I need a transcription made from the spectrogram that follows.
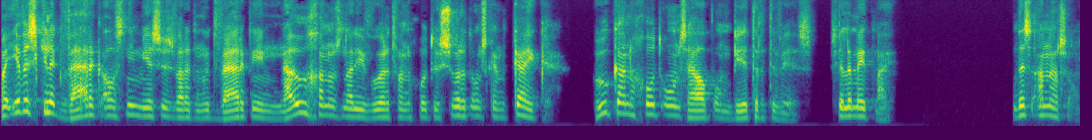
Maar ewe skielik werk als nie meer soos wat dit moet werk nie. Nou gaan ons na die woord van God toe sodat ons kan kyk, hoe kan God ons help om beter te wees? Is julle met my? Dis andersom.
